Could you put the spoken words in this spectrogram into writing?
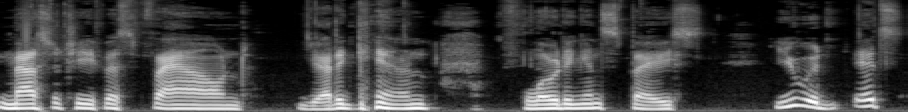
Master Chief is found yet again floating in space. You would, it's,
